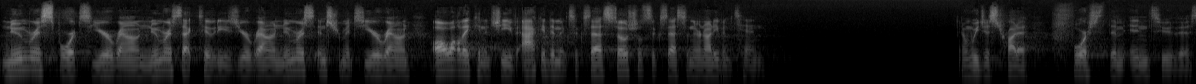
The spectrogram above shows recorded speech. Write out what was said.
numerous sports year round, numerous activities year round, numerous instruments year round, all while they can achieve academic success, social success, and they're not even 10. And we just try to force them into this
